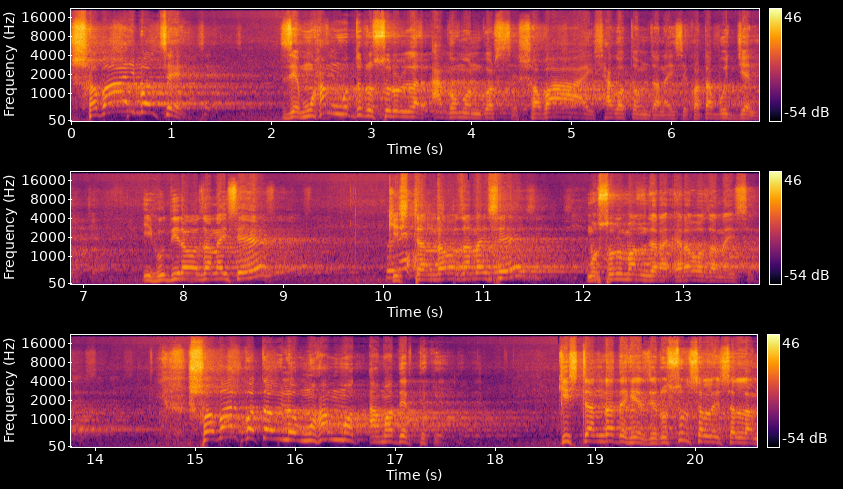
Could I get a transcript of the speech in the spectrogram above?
সবাই বলছে যে মুহাম্মদ রসুল্লাহর আগমন করছে সবাই স্বাগতম জানাইছে, কথা বুঝছেন? ইহুদিরাও জানাইছে, খ্রিস্টানরাও জানাইছে, মুসলমান যারা, এরাও জানাইছে। সবার কথা হইল মুহাম্মদ আমাদের থেকে। খ্রিস্টানরা দেখে যে রসুল সাল্লাহ সাল্লাম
